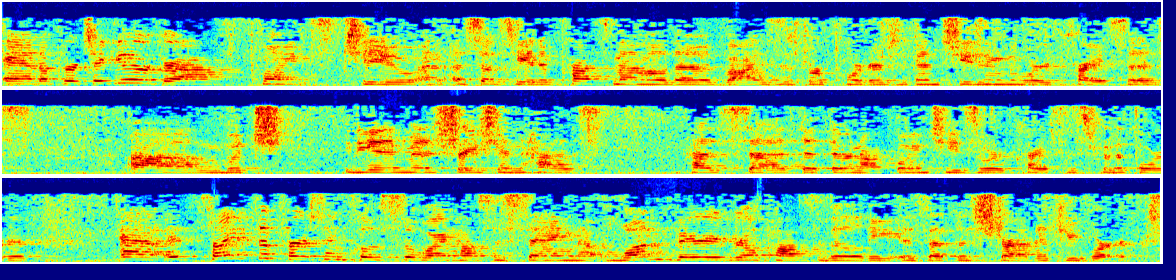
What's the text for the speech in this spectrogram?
And a particular graph points to an Associated Press memo that advises reporters against using the word crisis, um, which the administration has has said that they're not going to use the word crisis for the border. And it cites a person close to the White House as saying that one very real possibility is that the strategy works.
